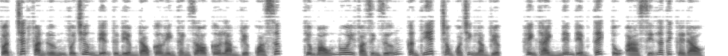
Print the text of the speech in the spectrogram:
vật chất phản ứng với trường điện từ điểm đau cơ hình thành do cơ làm việc quá sức, thiếu máu nuôi và dinh dưỡng cần thiết trong quá trình làm việc, hình thành nên điểm tích tụ axit lactic gây đau.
